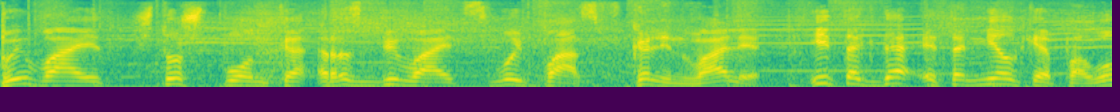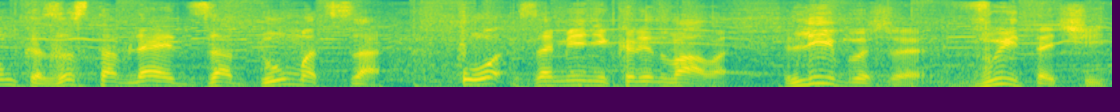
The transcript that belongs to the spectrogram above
Бывает, что шпонка разбивает свой паз в коленвале, и тогда эта мелкая поломка заставляет задуматься о замене коленвала. Либо же выточить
